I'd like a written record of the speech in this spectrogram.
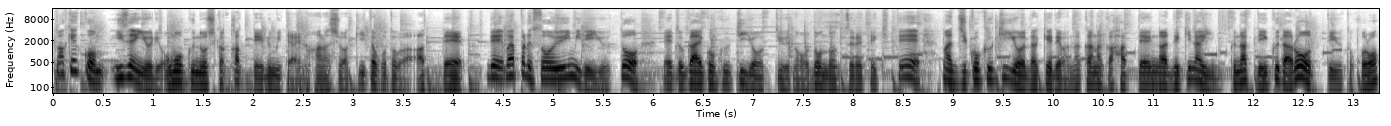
まあ、結構以前より重くのしかかっているみたいな話は聞いたことがあって、で、やっぱりそういう意味で言うと、えっ、ー、と、外国企業っていうのをどんどん連れてきて、まあ、自国企業だけではなかなか発展ができなくなっていくだろうっていうところ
